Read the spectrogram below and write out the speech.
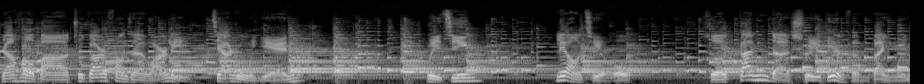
然后把猪肝放在碗里，加入盐、味精、料酒和干的水淀粉拌匀。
